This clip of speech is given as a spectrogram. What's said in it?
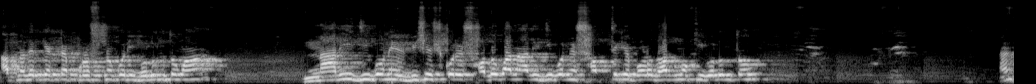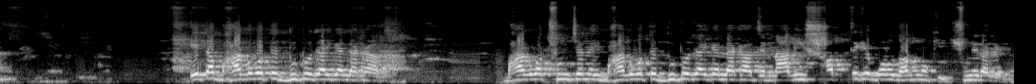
আপনাদেরকে একটা প্রশ্ন করি, বলুন তো মা, নারী জীবনের, বিশেষ করে সদবা নারী জীবনের সব থেকে বড় ধর্ম কি বলুন তো? হ্যাঁ? এটা ভাগবতের দুটো জায়গায় লেখা আছে। ভাগবত শুনছেন? এই ভাগবতের দুটো জায়গায় লেখা আছে, নারীর সব থেকে বড় ধর্ম কি? শুনে রাখেন।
